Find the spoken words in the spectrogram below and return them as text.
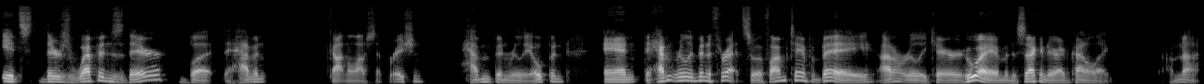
it's there's weapons there, but they haven't gotten a lot of separation, haven't been really open, and they haven't really been a threat. So if I'm Tampa Bay, I don't really care who I am in the secondary. I'm kind of like, I'm not,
